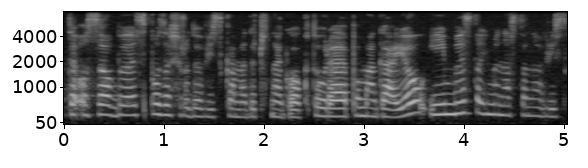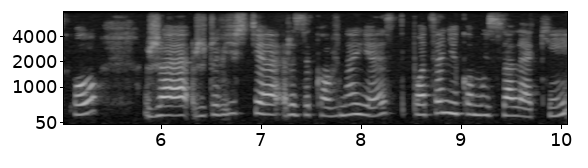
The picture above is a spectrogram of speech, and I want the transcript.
te osoby spoza środowiska medycznego, które pomagają, i my stoimy na stanowisku, że rzeczywiście ryzykowne jest płacenie komuś za leki,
